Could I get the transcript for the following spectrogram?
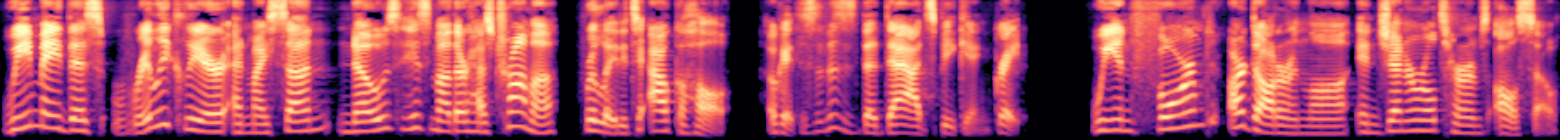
We made this really clear, and my son knows his mother has trauma related to alcohol. Okay, this is, this is the dad speaking. Great. We informed our daughter in law in general terms also.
